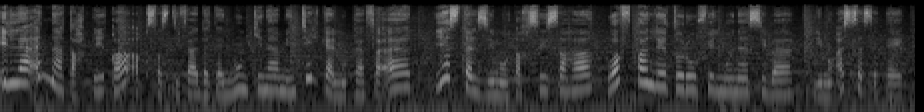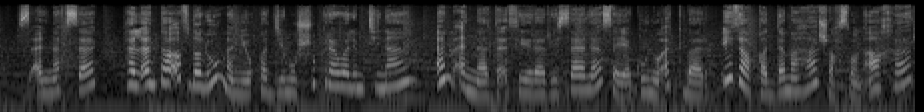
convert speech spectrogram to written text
إلا أن تحقيق أقصى استفادة ممكنة من تلك المكافآت يستلزم تخصيصها وفقاً للظروف المناسبة لمؤسستك. اسأل نفسك: هل أنت أفضل من يقدم الشكر والامتنان؟ أم أن تأثير الرسالة سيكون أكبر إذا قدمها شخص آخر؟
